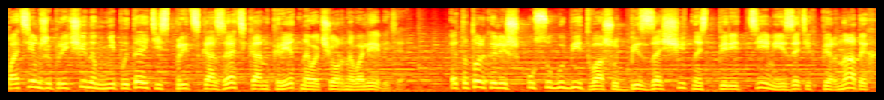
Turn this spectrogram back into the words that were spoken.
По тем же причинам не пытайтесь предсказать конкретного черного лебедя. Это только лишь усугубит вашу беззащитность перед теми из этих пернатых,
